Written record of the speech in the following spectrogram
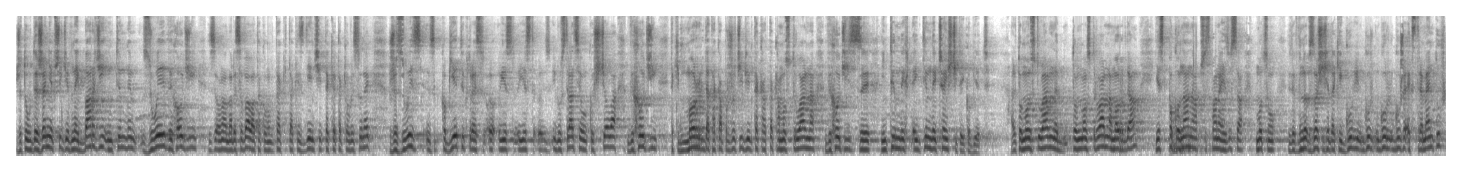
Że to uderzenie przyjdzie w najbardziej intymnym, zły wychodzi, ona narysowała taką, tak, takie zdjęcie, taki, taki rysunek, że zły z, z kobiety, która jest, jest, jest ilustracją kościoła, wychodzi, taki morda taka, proszę Ciebie, taka, taka monstrualna, wychodzi z intymnych, intymnej części tej kobiety. Ale to, monstrualne, to monstrualna morda jest pokonana przez Pana Jezusa mocą, wznosi się do takiej góry, gór, gór, górze ekstrementów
